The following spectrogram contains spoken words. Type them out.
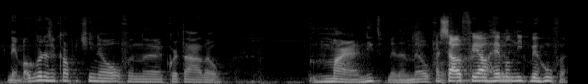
Ik neem ook wel eens een cappuccino of een eh, cortado. Maar niet met een melk. Maar zou het voor jou helemaal niet meer hoeven?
